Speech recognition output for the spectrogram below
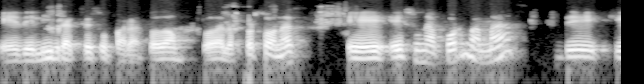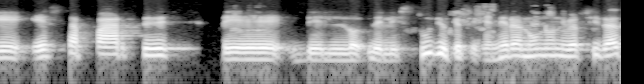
eh, de libre acceso para todas las personas, eh, es una forma más de que esta parte de, del estudio que se genera en una universidad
